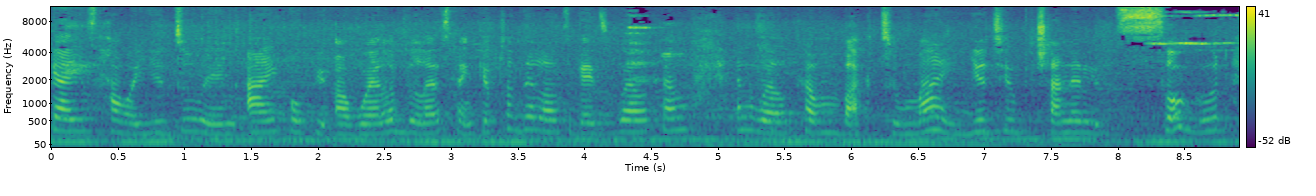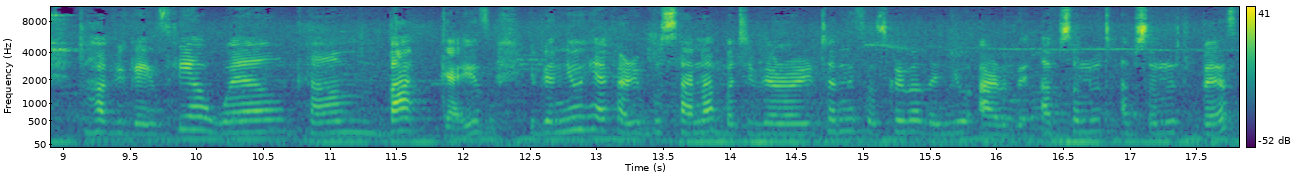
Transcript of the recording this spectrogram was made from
Guys, how are you doing? I hope you are well blessed and kept of the Lord. Guys, welcome and welcome back to my YouTube channel. It's so good to have you guys here. Welcome back, guys. If you're new here, karibu sana. But if you're a returning subscriber, then you are the absolute, absolute best.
